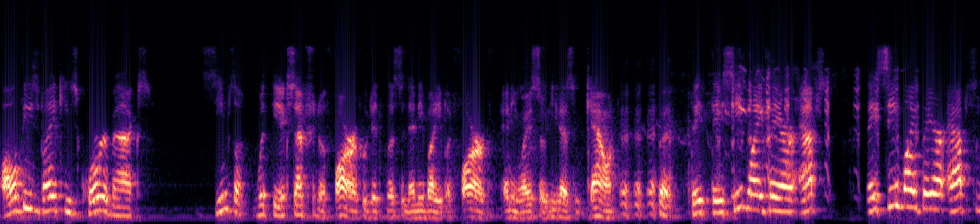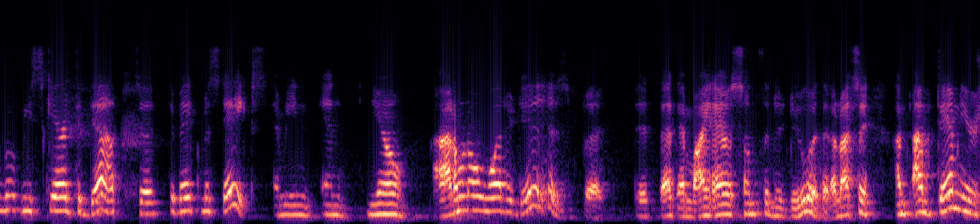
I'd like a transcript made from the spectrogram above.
all these Vikings quarterbacks seems like, with the exception of Favre, who didn't listen to anybody but Favre anyway, so he doesn't count. But they, they seem like they are abs- they seem like they are absolutely scared to death to, to make mistakes. I mean, and you know, I don't know what it is, but it, that that might have something to do with it. I'm not saying I'm I'm damn near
